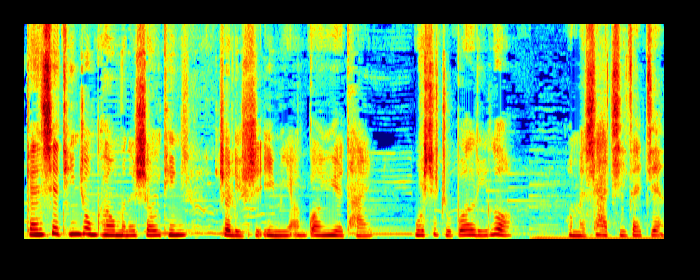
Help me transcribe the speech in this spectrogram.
感谢听众朋友们的收听，这里是一米阳光月台，我是主播黎洛，我们下期再见。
